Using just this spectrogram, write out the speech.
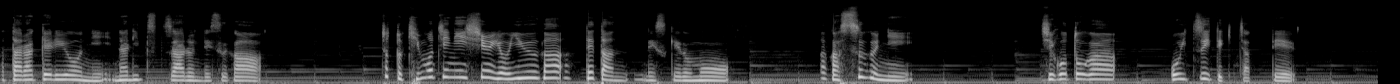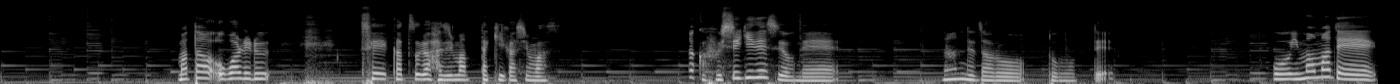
働けるようになりつつあるんですが、ちょっと気持ちに一瞬余裕が出たんですけども、なんかすぐに仕事が追いついてきちゃって、また追われる生活が始まった気がします。なんか不思議ですよね。なんでだろうと思って。こう今まで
